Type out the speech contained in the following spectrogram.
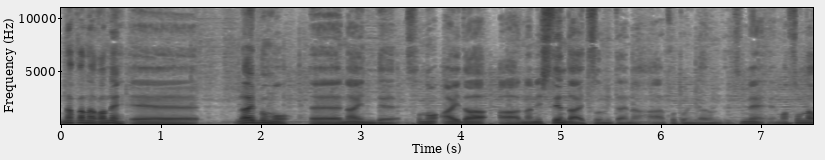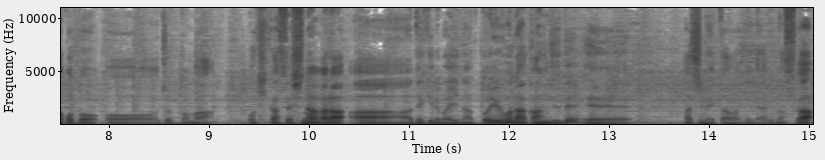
なかなかね、えライブも、えないんで、その間あ、何してんだあいつみたいなことになるんですね、まあ、そんなことをちょっとまあ、お聞かせしながらあできればいいなというふうな感じで、えー始めたわけでありますが、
